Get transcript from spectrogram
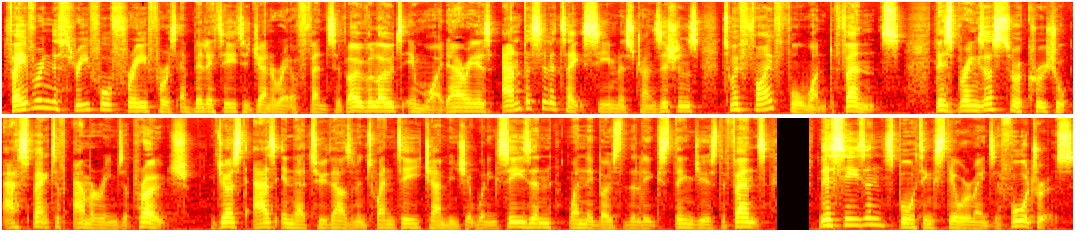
favouring the 3-4-3 for its ability to generate offensive overloads in wide areas and facilitate seamless transitions to a 5-4-1 defence. This brings us to a crucial aspect of Amorim's approach. Just as in their 2020 championship winning season, when they boasted the league's stingiest defence, this season, Sporting still remains a fortress.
